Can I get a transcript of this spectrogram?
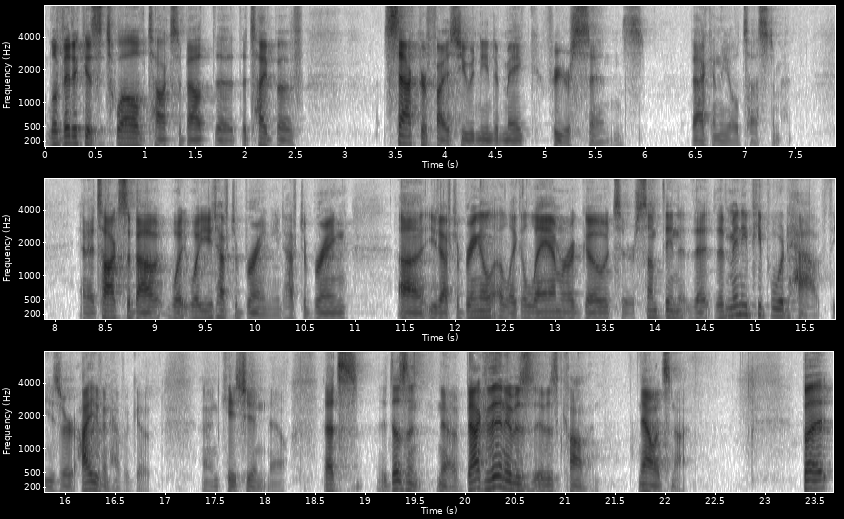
Leviticus 12 talks about the, the type of sacrifice you would need to make for your sins back in the Old Testament. And it talks about what, what you'd have to bring. You'd have to bring, uh, you'd have to bring a, like a lamb or a goat or something that, that many people would have. These are, I even have a goat, uh, in case you didn't know. That's, it doesn't, no. Back then it was, it was common. Now it's not. But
